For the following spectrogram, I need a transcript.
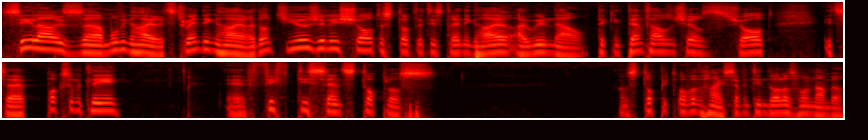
CLR is uh, moving higher, it's trending higher. I don't usually short a stock that is trending higher. I will now. Taking 10,000 shares short, it's uh, approximately uh, 50 cents stop loss. Gonna stop it over the high, $17 whole number.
